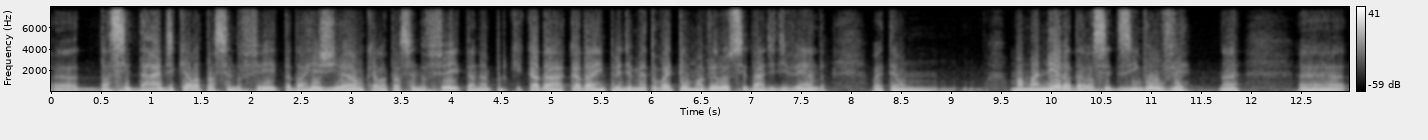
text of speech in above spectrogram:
uh, da cidade que ela está sendo feita, da região que ela está sendo feita, né? porque cada, cada empreendimento vai ter uma velocidade de venda, vai ter um, uma maneira dela se desenvolver. Né? Uh,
